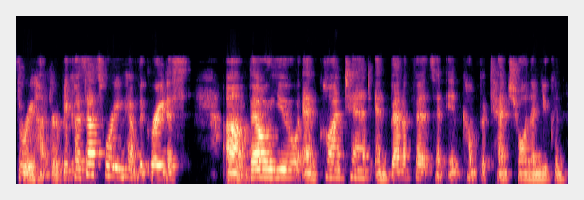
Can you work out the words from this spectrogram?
300 because that's where you have the greatest um, value and content and benefits and income potential. And then you can,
